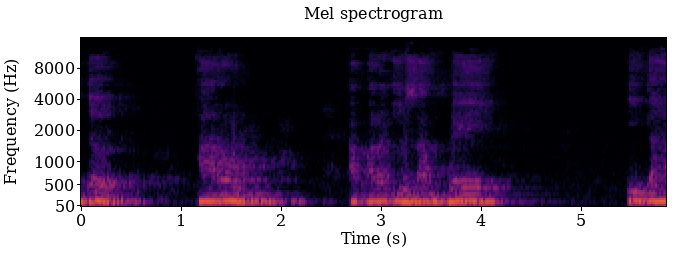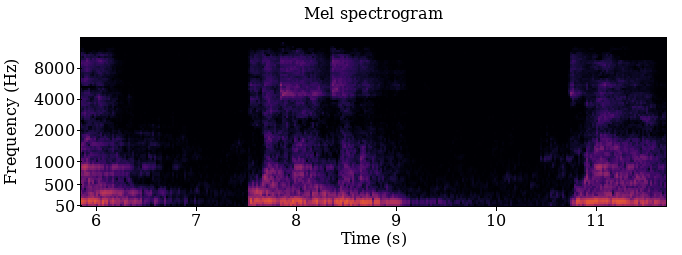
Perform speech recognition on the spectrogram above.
betul haram apalagi sampai tiga hari tidak saling sama. Subhanallah.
